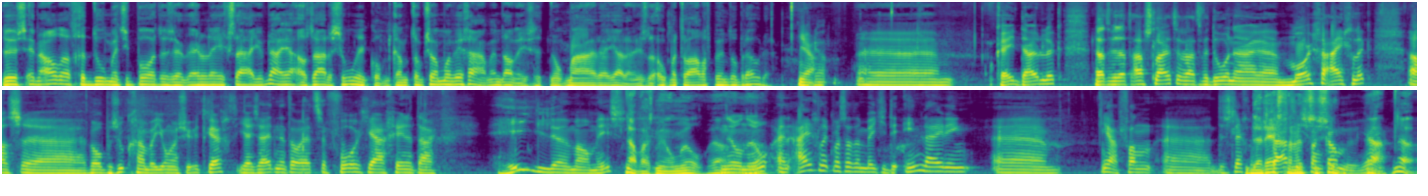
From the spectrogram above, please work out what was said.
Dus en al dat gedoe met supporters en een leeg stadion. Nou ja, als daar de stoel in komt, kan het ook zomaar weer gaan. En dan is het nog maar, eh, ja, dan is het ook maar 12 punten op rode. Ja. Ehm, Oké, duidelijk. Laten we dat afsluiten. Laten we door naar eh, morgen eigenlijk. Als eh, we op bezoek gaan bij Jongens Utrecht. Jij zei het net al, Edson. Vorig jaar ging het daar helemaal mis. 0-0. Nou, was 0-0. Ja. En eigenlijk was dat een beetje de inleiding ehm, ja, van eh, de slechte De van van, seizoen. Cambuur. Ja. ja. Ja,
